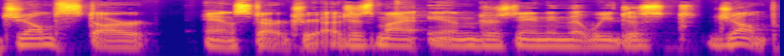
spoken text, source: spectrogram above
jump start and start triage? It's my understanding that we just jump.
